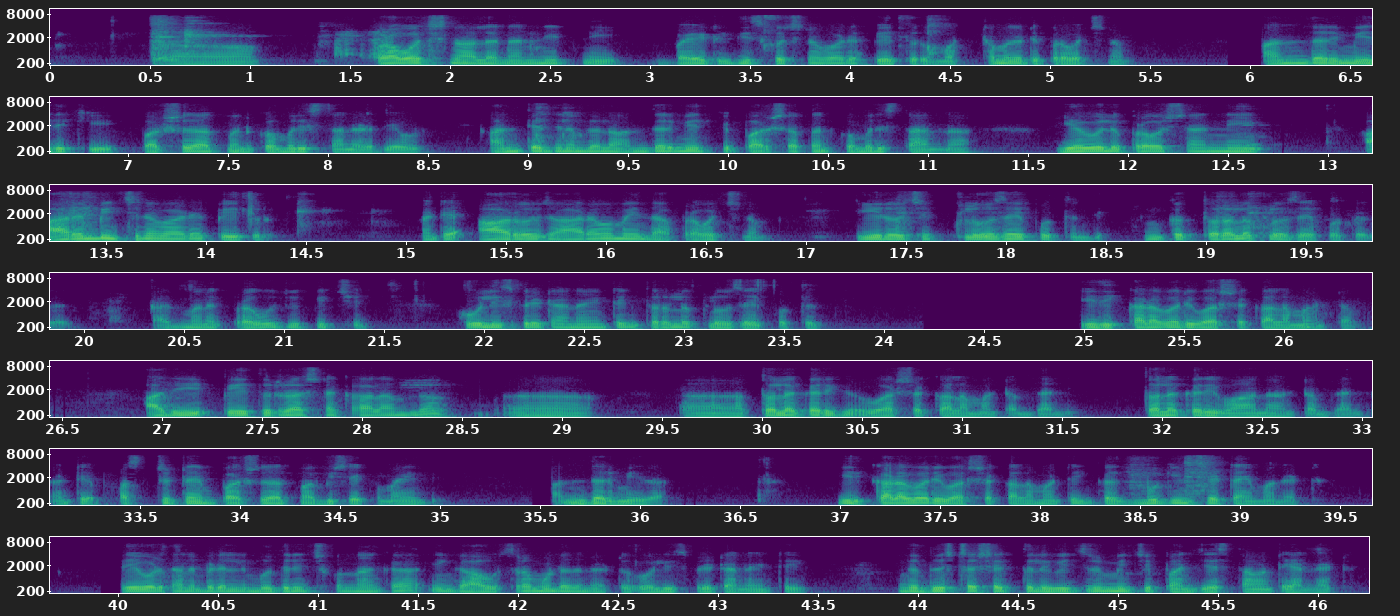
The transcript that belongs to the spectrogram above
ప్రవచనాలన్నింటినీ బయటికి తీసుకొచ్చిన వాడే పేతురు మొట్టమొదటి ప్రవచనం. అందరి మీదకి పరిశుధాత్మను కొమరిస్తాడు దేవుడు. అంత్య దినంలో అందరి మీదకి పరిశుధాత్మను కొమరిస్తా అన్న ఏవులు ప్రవచనాన్ని ఆరంభించిన వాడే పేతురు. అంటే ఆ రోజు ఆరంభమైంది ఆ ప్రవచనం. ఈ రోజు క్లోజ్ అయిపోతుంది. ఇంకా త్వరలో క్లోజ్ అయిపోతుంది అది. అది మనకు ప్రభు చూపించింది. హోలీ స్పిరిట్ అనాయింటింగ్ త్వరలో క్లోజ్ అయిపోతుంది. ఇది కడవరి వర్షకాలం అంటాం. అది పేతురు రాసిన కాలంలో తొలకరి వర్షకాలం అంటాం దాన్ని. తొలకరి వాన అంటాం దాన్ని. అంటే ఫస్ట్ టైం పరశురాత్మ అభిషేకం అయింది అందరి మీద. ఇది కడవరి వర్షకాలం అంటే ఇంకా ముగించే టైం అన్నట్టు. దేవుడు తన బిడ్డల్ని ముద్రించుకున్నాక ఇంకా అవసరం ఉండదు అన్నట్టు హోలీ స్పిరిట్ అనంటే ఇంకా దుష్ట శక్తులు విజృంభించి పనిచేస్తా ఉంటాయి అన్నట్టు.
